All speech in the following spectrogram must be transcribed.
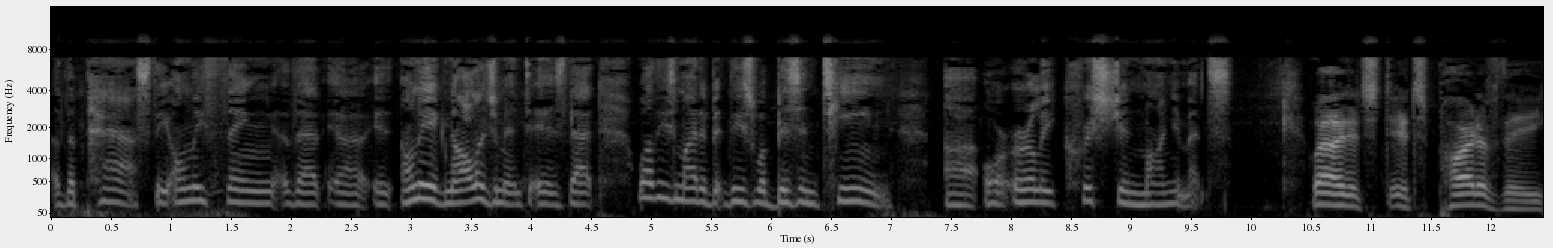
the past. The only thing that uh, is, only acknowledgement is that well, these might have been these were Byzantine uh, or early Christian monuments. Well, it's it's part of the.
